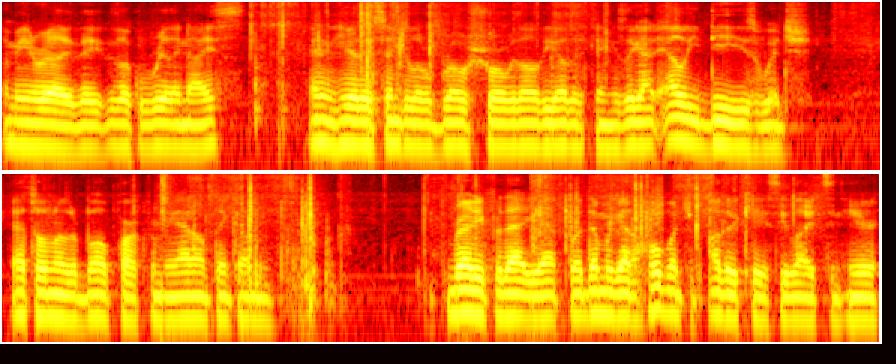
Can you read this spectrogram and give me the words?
I mean, really, they, they look really nice. And in here they send you a little brochure with all the other things. They got LEDs, which that's whole another ballpark for me. I don't think I'm ready for that yet. But then we got a whole bunch of other KC lights in here.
